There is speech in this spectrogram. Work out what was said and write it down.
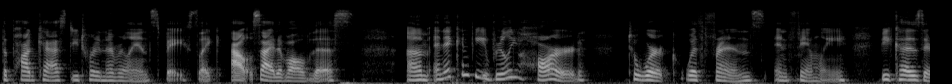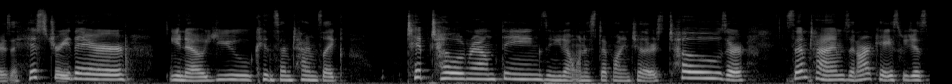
the podcast Detour to Neverland space, like outside of all of this. Um, and it can be really hard to work with friends and family because there's a history there. You know, you can sometimes like tiptoe around things and you don't want to step on each other's toes, or sometimes in our case, we just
